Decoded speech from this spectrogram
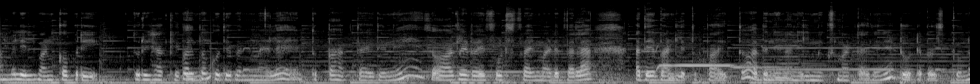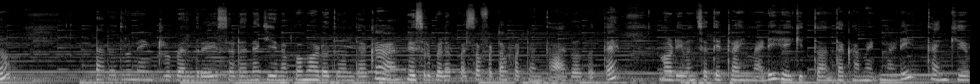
ಆಮೇಲೆ ಇಲ್ಲಿ ಒಣ ಕೊಬ್ಬರಿ ತುರಿ ಹಾಕಿದ್ದೀನಿ. ಸ್ವಲ್ಪ ಕುದಿ ಬಂದ ಮೇಲೆ ತುಪ್ಪ ಹಾಕ್ತಾ ಇದ್ದೀನಿ. ಸೊ ಆಗಲೇ ಡ್ರೈ ಫ್ರೂಟ್ಸ್ ಫ್ರೈ ಮಾಡಿದ್ವಲ್ಲ, ಅದೇ ಬಾಣಲೆ ತುಪ್ಪ ಇತ್ತು ಅದನ್ನೇ ನಾನು ಇಲ್ಲಿ ಮಿಕ್ಸ್ ಮಾಡ್ತಾ ಇದ್ದೀನಿ ಟೂ ಟೇಬಲ್ ಸ್ಪೂನು ಯಾರಾದರೂ ನೆಂಟರು ಬಂದರೆ ಸಡನ್ನಾಗಿ ಏನಪ್ಪ ಮಾಡೋದು ಅಂದಾಗ, ಹೆಸರು ಬೇಳೆ ಪಾಯಸ ಫಟಾಫಟ್ ಅಂತ ಆಗೋಗುತ್ತೆ. ನೋಡಿ ಒಂದು ಸತಿ ಟ್ರೈ ಮಾಡಿ ಹೇಗಿತ್ತು ಅಂತ ಕಮೆಂಟ್ ಮಾಡಿ. ಥ್ಯಾಂಕ್ ಯು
